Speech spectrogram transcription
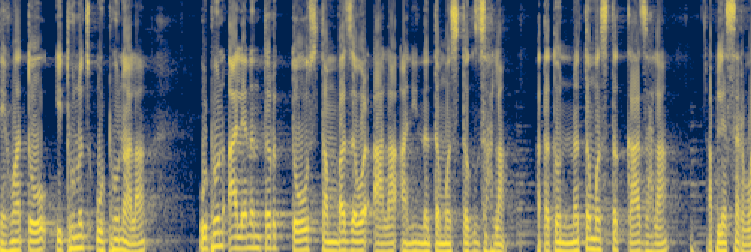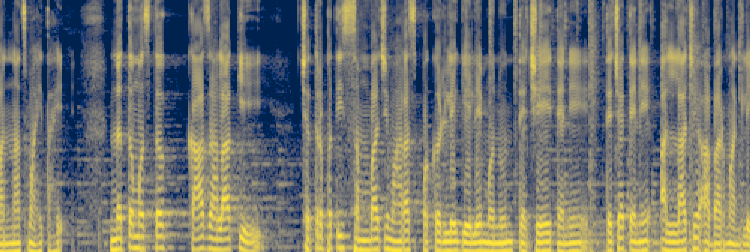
तेव्हा तो इथूनच उठून आला. उठून आल्यानंतर तो स्तंभाजवळ आला आणि नतमस्तक झाला. आता तो नतमस्तक का झाला? आपल्या सर्वांनाच माहीत आहे. नतमस्तक का झाला की छत्रपती संभाजी महाराज पकडले गेले म्हणून त्याचे त्याने त्याच्या त्याने अल्लाचे आभार मानले.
